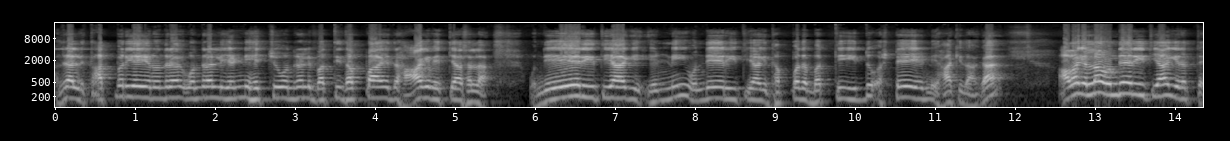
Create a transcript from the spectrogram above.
ಅಂದರೆ ಅಲ್ಲಿ ತಾತ್ಪರ್ಯ ಏನು ಅಂದರೆ ಒಂದರಲ್ಲಿ ಎಣ್ಣೆ ಹೆಚ್ಚು, ಒಂದರಲ್ಲಿ ಬತ್ತಿ ದಪ್ಪ ಇದ್ರೆ ಹಾಗೆ ವ್ಯತ್ಯಾಸ ಅಲ್ಲ. ಒಂದೇ ರೀತಿಯಾಗಿ ಎಣ್ಣೆ, ಒಂದೇ ರೀತಿಯಾಗಿ ದಪ್ಪದ ಬತ್ತಿ ಇದ್ದು ಅಷ್ಟೇ ಎಣ್ಣೆ ಹಾಕಿದಾಗ ಅವಾಗೆಲ್ಲ ಒಂದೇ ರೀತಿಯಾಗಿ ಇರುತ್ತೆ.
